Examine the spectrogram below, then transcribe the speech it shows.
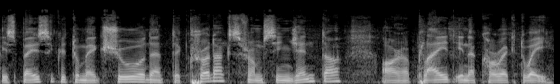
is basically to make sure that the products from Syngenta are applied in a correct way.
